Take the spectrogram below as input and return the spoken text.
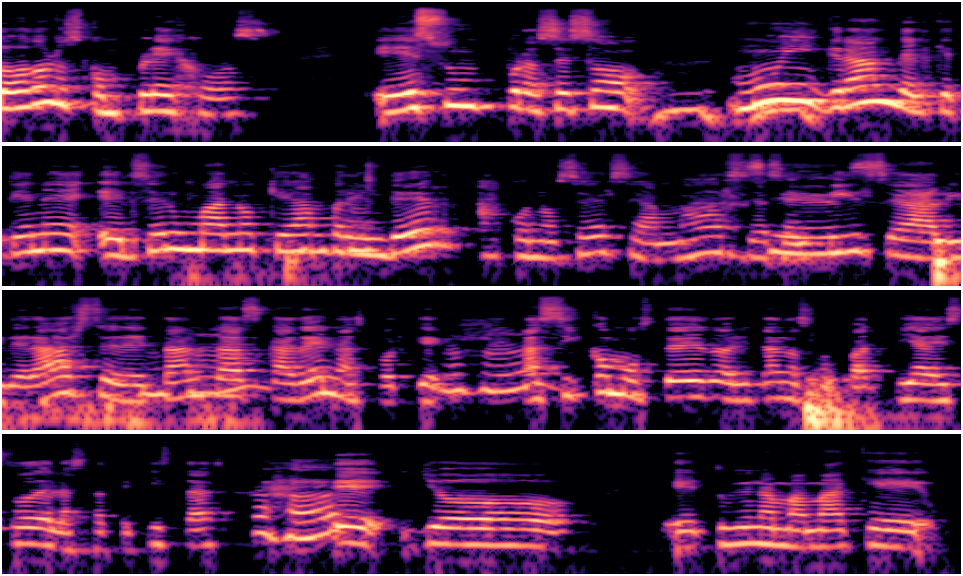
todos los complejos es un proceso muy grande el que tiene el ser humano que aprender a conocerse, a amarse, a sentirse, a liberarse de tantas cadenas, porque así como usted ahorita nos compartía esto de las catequistas, yo tuve una mamá que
